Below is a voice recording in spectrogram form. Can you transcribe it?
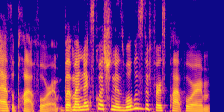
as a platform. But my next question is what was the first platform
